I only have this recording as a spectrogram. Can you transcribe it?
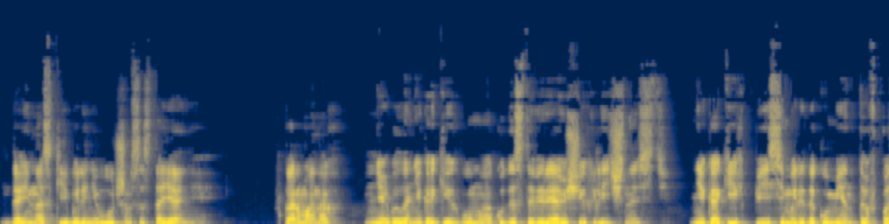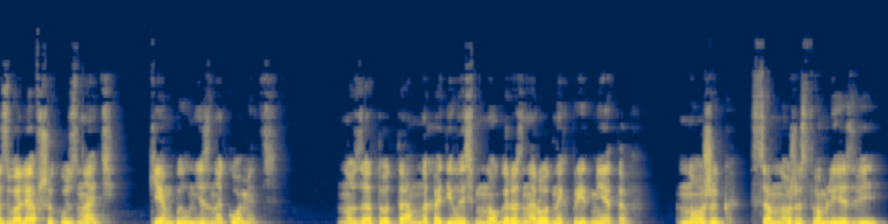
Да и носки были не в лучшем состоянии. В карманах не было никаких бумаг, удостоверяющих личность, Никаких писем или документов, позволявших узнать, кем был незнакомец. Но зато там находилось много разнородных предметов. Ножик со множеством лезвий,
